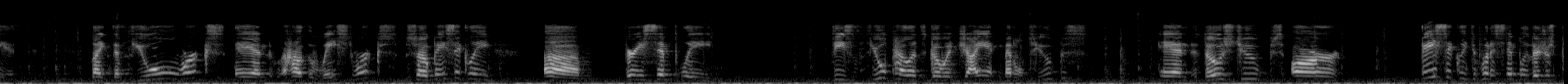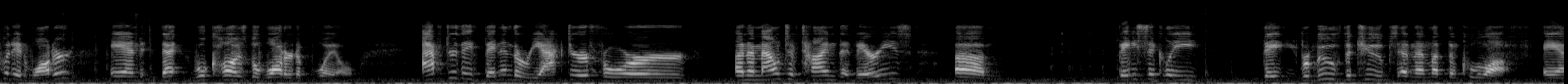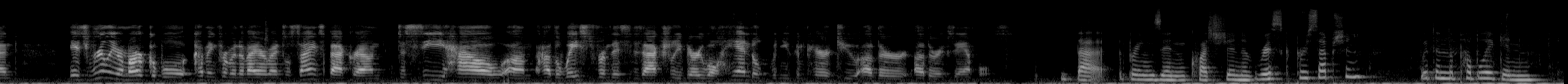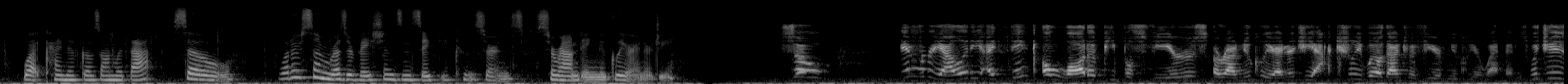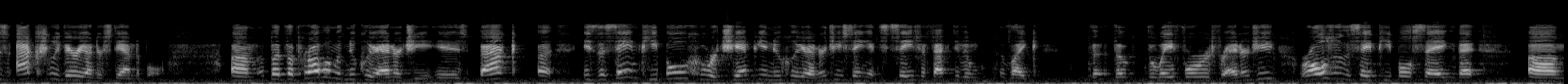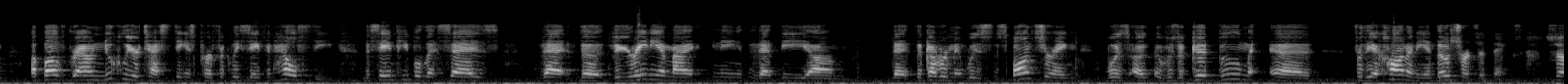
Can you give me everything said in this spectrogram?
like the fuel works and how the waste works. So basically, um, very simply, these fuel pellets go in giant metal tubes, and those tubes are basically, to put it simply, they're just put in water, and that will cause the water to boil. After they've been in the reactor for an amount of time that varies, um, basically, they remove the tubes and then let them cool off. And it's really remarkable coming from an environmental science background to see how um, how the waste from this is actually very well handled when you compare it to other other examples. That brings in question of risk perception within the public and what kind of goes on with that. So, what are some reservations and safety concerns surrounding nuclear energy? So, reality, I think a lot of people's fears around nuclear energy actually boil down to a fear of nuclear weapons, which is actually very understandable. Um, but the problem with nuclear energy is back uh, is the same people who were champion nuclear energy, saying it's safe, effective, and like the, the, the way forward for energy, are also the same people saying that um, above ground nuclear testing is perfectly safe and healthy. The same people that says that the, the uranium mining that the um, that the government was sponsoring was a, was a good boom uh, for the economy and those sorts of things. So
